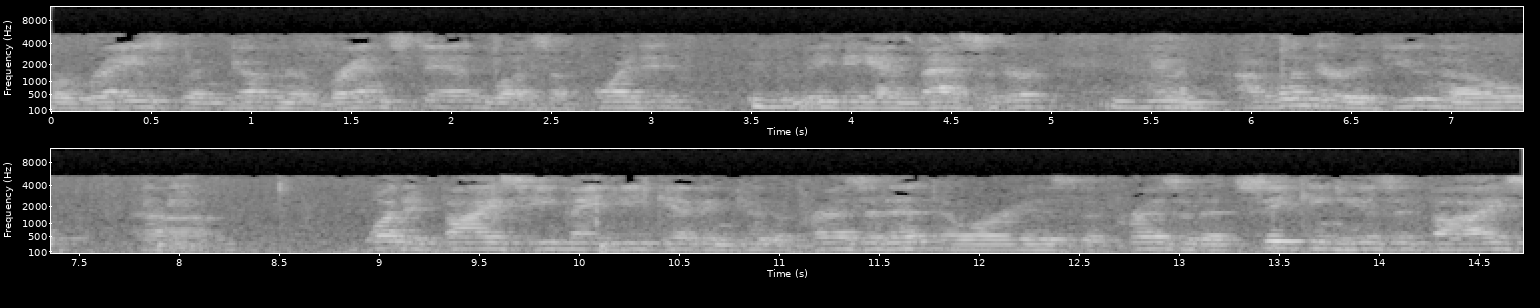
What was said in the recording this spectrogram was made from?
were raised when Governor Branstad was appointed mm-hmm. to be the ambassador. Mm-hmm. And I wonder if you know uh, what advice he may be giving to the president, or is the president seeking his advice?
